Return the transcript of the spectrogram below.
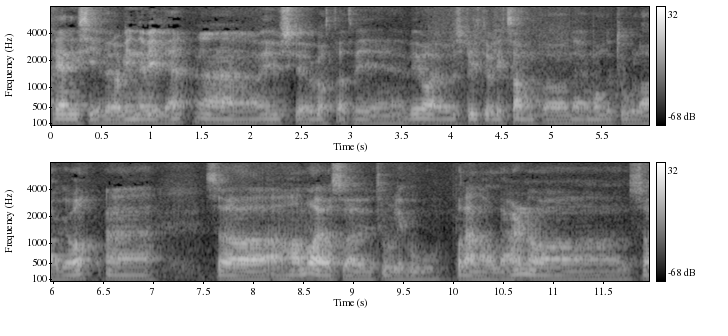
treningsgiver og vinnervilje. Eh, jeg husker jo godt at vi, vi var jo, spilte jo litt sammen på det Molde 2-laget òg. Eh, så han var jo også utrolig god på den alderen. Og så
